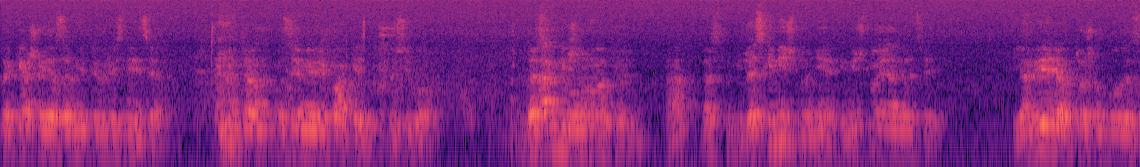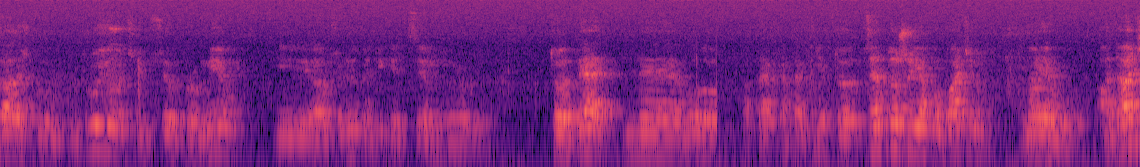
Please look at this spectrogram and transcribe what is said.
таке, що я замітив різниця. Там озимий ріпак є до сіло. Без хімічного. А? Без хімічного. Без хімічного, ні, хімічного я не цей. Я вірив в те, що були залишку протруювачі, все промив і абсолютно тільки цим робив. То де не було, а так, а так є. То це те, що я побачив наяву. А далі,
